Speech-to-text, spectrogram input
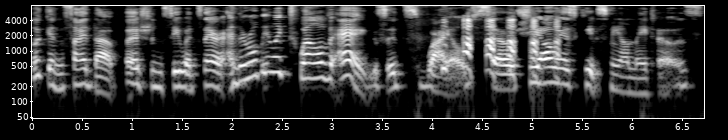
look inside that bush and see what's there. And there will be like 12 eggs. It's wild. so she always keeps me on my toes.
